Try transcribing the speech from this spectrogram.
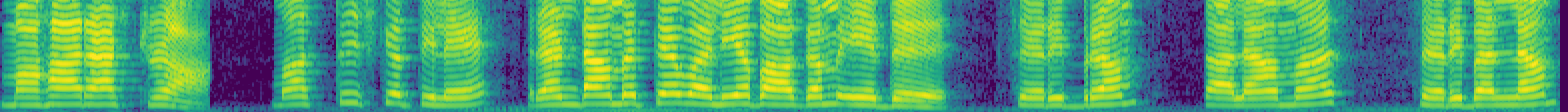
മഹാരാഷ്ട്ര. മസ്തിഷ്കത്തിലെ രണ്ടാമത്തെ വലിയ ഭാഗം ഏത്? Cerebrum thalamus cerebellum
